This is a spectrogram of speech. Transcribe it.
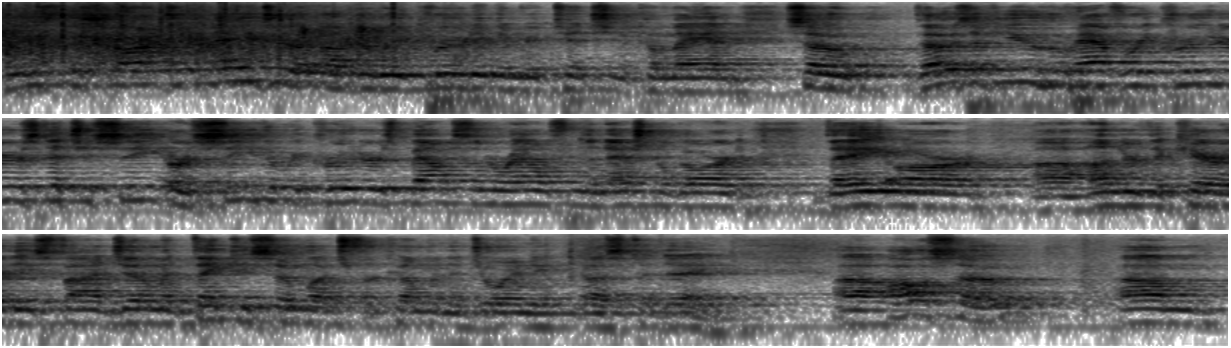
He's the Sergeant Major of the Recruiting and Retention Command. So those of you who have recruiters that you see or see the recruiters bouncing around from the National Guard, they are uh, under the care of these fine gentlemen. Thank you so much for coming and joining us today. Uh, also, um,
